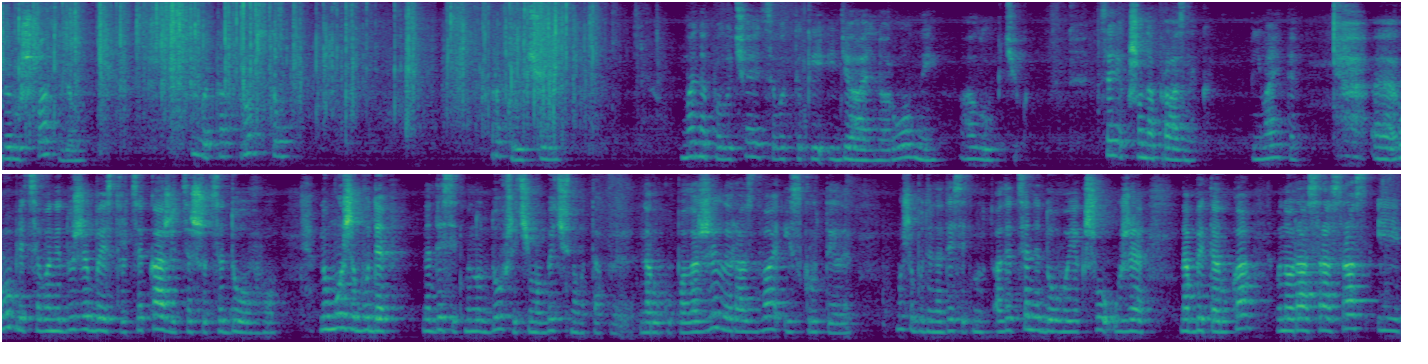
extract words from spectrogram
беру шпателем і отак просто прокручую. У мене виходить от такий ідеально ровний голубчик. Це якщо на праздник, розумієте? Робляться вони дуже швидко. Це кажеться, що це довго. Ну, може, буде на 10 минут довше, чим обично отак ви на руку положили, раз, два і скрутили. Може буде на 10 минут, але це не довго. Якщо вже набита рука, воно раз, раз, раз, і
